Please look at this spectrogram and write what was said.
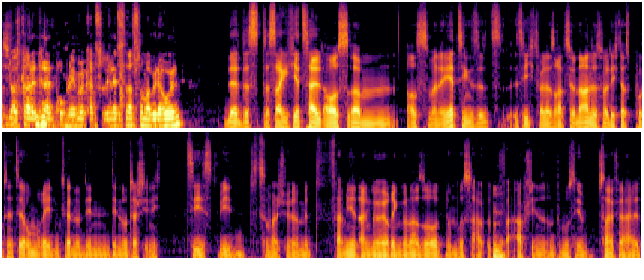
ich du hast gerade Internetprobleme, kannst du den letzten Satz nochmal wiederholen? das, das sage ich jetzt halt aus, ähm, aus meiner jetzigen Sicht, weil das rational ist, weil ich das potenziell umredend, wenn du den, den Unterschied nicht siehst, wie zum Beispiel mit Familienangehörigen oder so. Du musst ab- Mhm. verabschieden und du musst im Zweifel halt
